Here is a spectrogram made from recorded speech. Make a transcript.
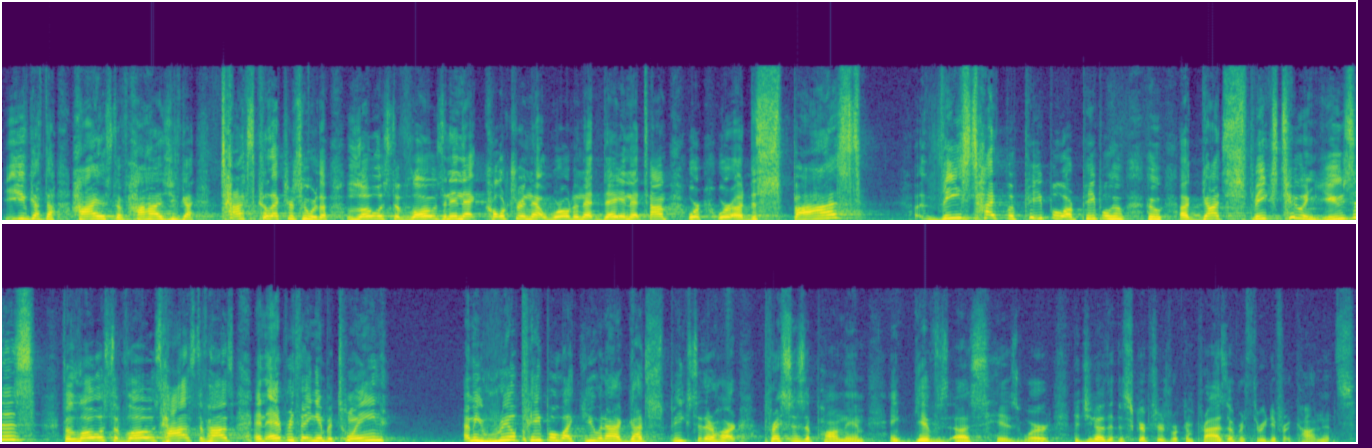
you've got the highest of highs, you've got tax collectors who were the lowest of lows, and in that culture, in that world, in that day, in that time, were, were uh, despised. These type of people are people who, who uh, God speaks to and uses, the lowest of lows, highest of highs, and everything in between. I mean, real people like you and I, God speaks to their heart, presses upon them, and gives us His word. Did you know that the scriptures were comprised over three different continents?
